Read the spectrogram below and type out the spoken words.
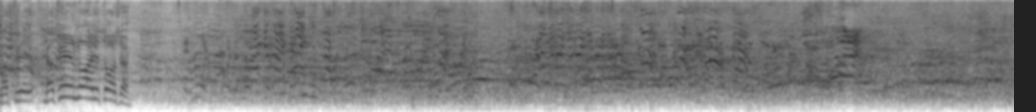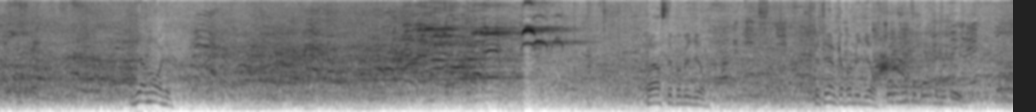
Матвей, Матвей, ноги тоже. Где ноги? Красный победил. Петренко победил.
